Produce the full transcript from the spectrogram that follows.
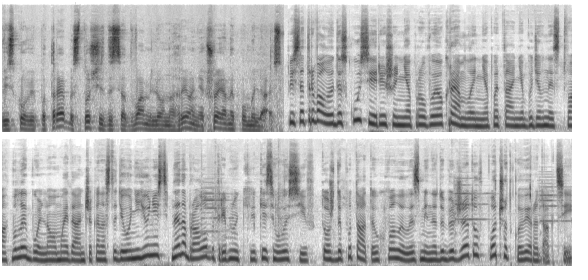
військові потреби 162 мільйона гривень, якщо я не помиляюсь. Після тривалої дискусії рішення про виокремлення питання будівництва волейбольного майданчика на стадіоні Юність не набрало потрібну кількість голосів. Тож депутати ухвалили зміни до бюджету в початковій редакції.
